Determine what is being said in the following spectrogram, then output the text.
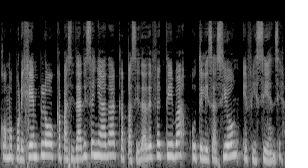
como por ejemplo capacidad diseñada, capacidad efectiva, utilización, eficiencia.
